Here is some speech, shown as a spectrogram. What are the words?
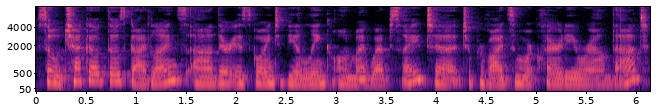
So check out those guidelines. Uh, there is going to be a link on my website to, to provide some more clarity around that.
